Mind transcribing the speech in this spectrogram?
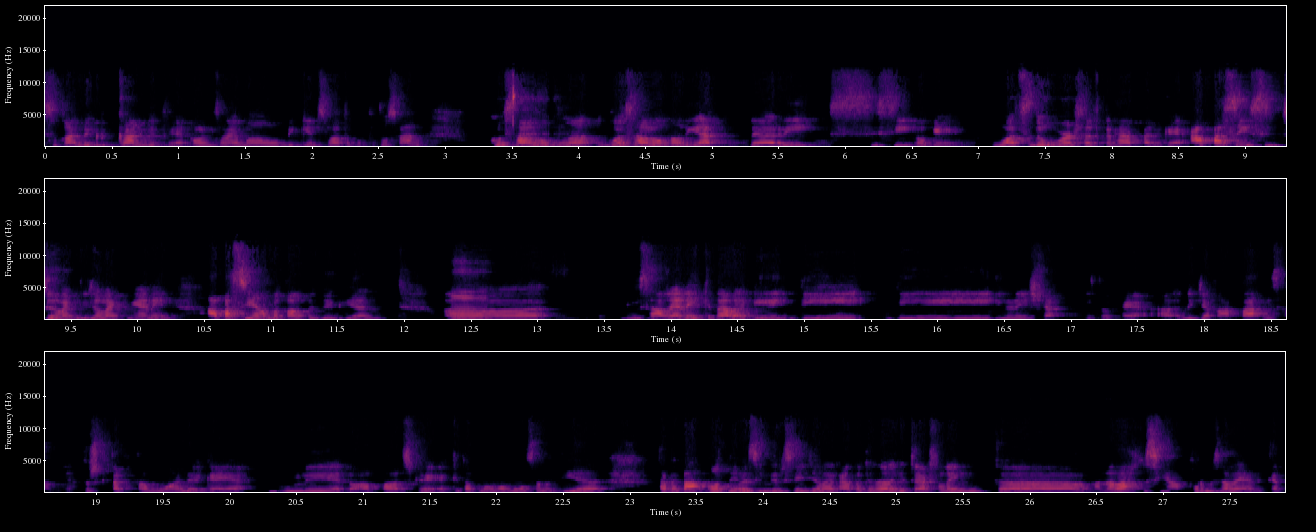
suka deg-degan gitu ya kalau misalnya mau bikin suatu keputusan gue selalu gue selalu ngelihat dari sisi oke okay, what's the worst that could happen? Kayak apa sih sejelek-jeleknya nih? Apa sih yang bakal kejadian? Hmm. uh, misalnya nih kita lagi di di Indonesia gitu kayak uh, di Jakarta misalnya. Terus kita ketemu ada kayak bule atau apa terus kayak eh kita mau ngomong sama dia. Tapi takut nih bahasa Inggrisnya jelek atau kita lagi traveling ke mana lah ke Singapura misalnya yang dekat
